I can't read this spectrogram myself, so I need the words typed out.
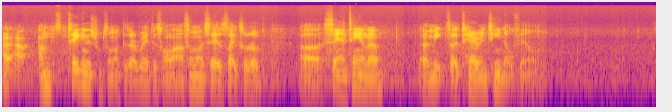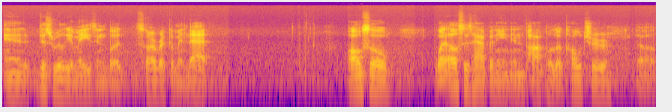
I, I am taking this from someone because I read this online. Someone says like sort of uh, Santana uh, meets a Tarantino film, and just really amazing. But so I recommend that. Also, what else is happening in popular culture uh,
